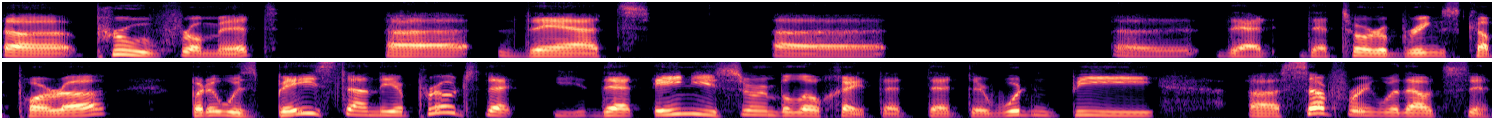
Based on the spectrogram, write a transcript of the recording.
uh, prove from it uh, that uh, uh, that that Torah brings kapara, but it was based on the approach that that ein yisurim below that that there wouldn't be uh, suffering without sin.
